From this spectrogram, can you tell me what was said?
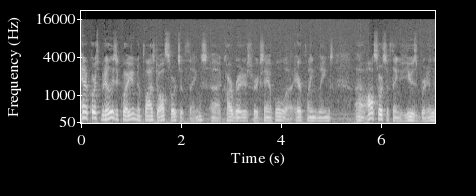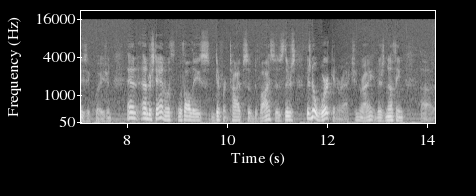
And of course, Bernoulli's equation applies to all sorts of things. Uh, carburetors, for example, uh, airplane wings, uh, all sorts of things use Bernoulli's equation. And understand with, with all these different types of devices, there's, there's no work interaction, right? There's nothing uh,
